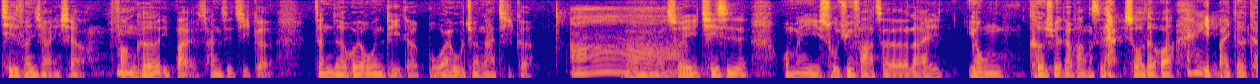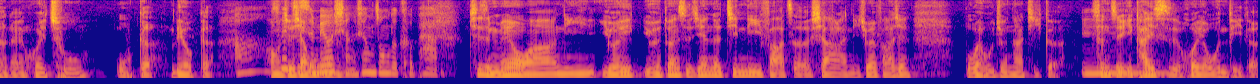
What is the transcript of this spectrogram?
其实分享一下，房客一百三十几个，真的会有问题的，不外乎就那几个。哦，嗯，所以其实我们以数据法则来用科学的方式来说的话，一百个可能会出五个、六个。哦，哦所以其实没有就像我们想象中的可怕。其实没有啊，你有一有一段时间的经历法则下来，你就会发现，不外乎就那几个，甚至一开始会有问题的，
